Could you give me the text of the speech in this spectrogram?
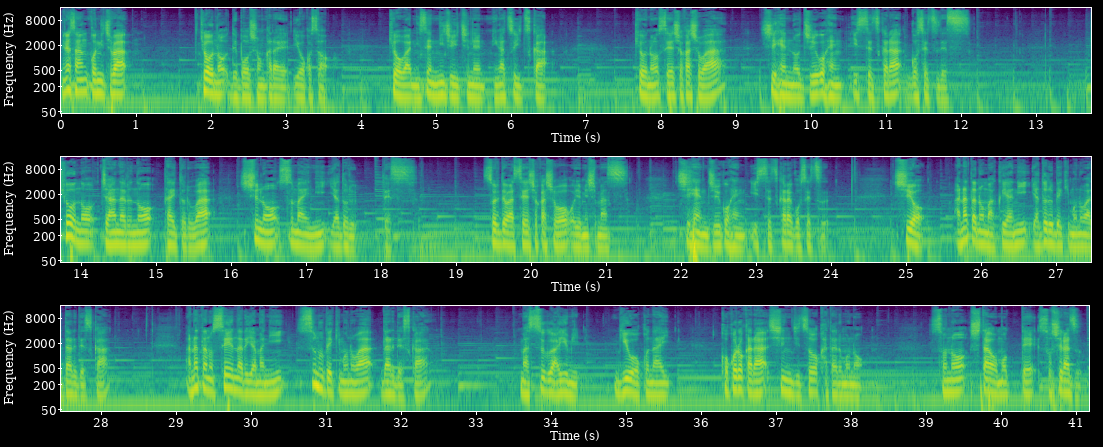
皆さんこんにちは。今日のデボーションからへようこそ。今日は2021年2月5日。今日の聖書箇所は詩編の15編1節から5節です。今日のジャーナルのタイトルは主の住まいに宿るです。それでは聖書箇所をお読みします。詩編15編1節から5節。主よあなたの幕屋に宿るべきものは誰ですか？あなたの聖なる山に住むべきものは誰ですか？まっすぐ歩み義を行い心から真実を語る者その舌を持ってそしらず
